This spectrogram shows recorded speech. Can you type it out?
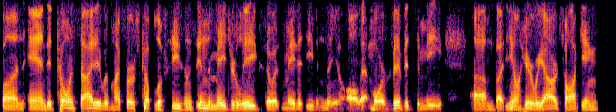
fun, and it coincided with my first couple of seasons in the major league, so it made it even you know all that more vivid to me. Um, but you know, here we are talking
